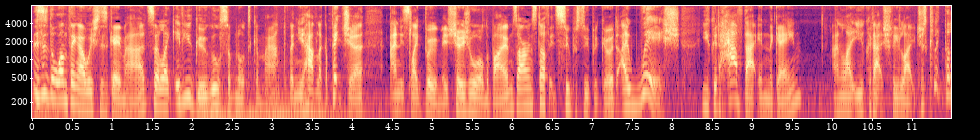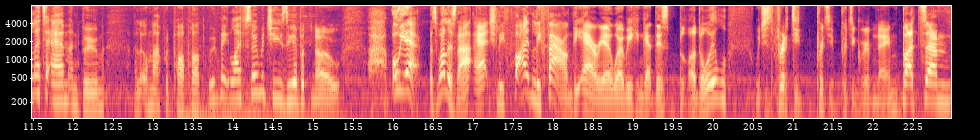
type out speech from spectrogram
this is the one thing I wish this game had. So like if you Google Subnautica map, then you have like a picture and it's like boom, it shows you where all the biomes are and stuff. It's super, super good. I wish you could have that in the game and like you could actually like just click the letter M and boom, a little map would pop up. It would make life so much easier, but no. Oh yeah, as well as that, I actually finally found the area where we can get this blood oil, which is pretty, pretty, pretty grim name, but um,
